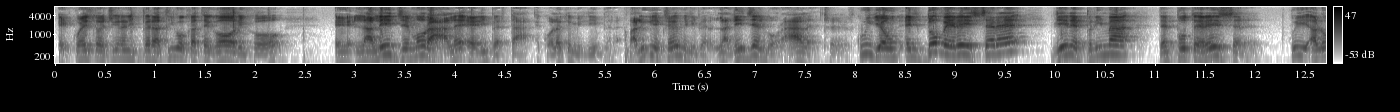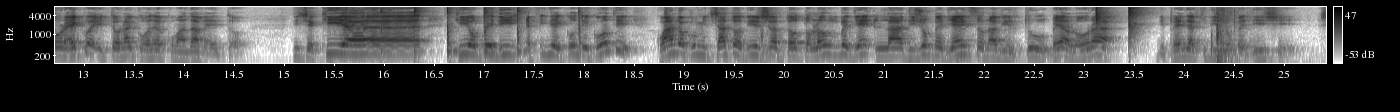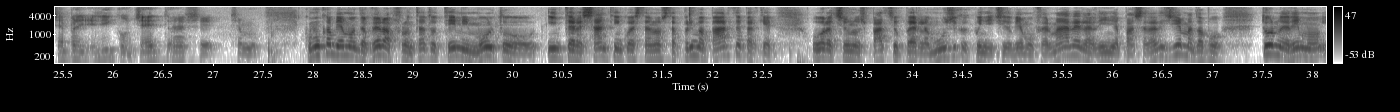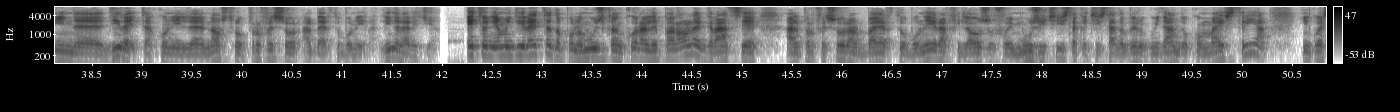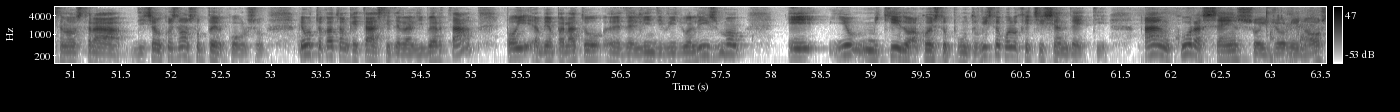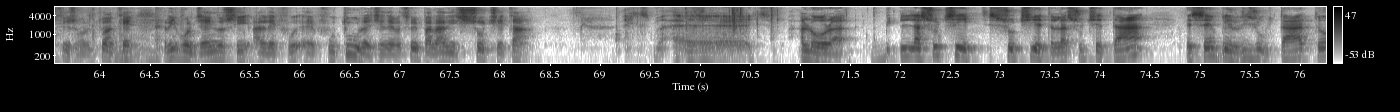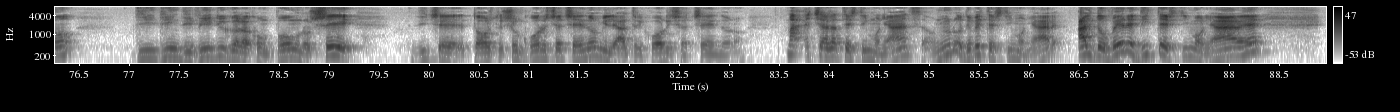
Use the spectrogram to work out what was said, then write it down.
e questo è l'imperativo categorico, eh, la legge morale è libertà, è quella che mi libera. Ma lui che cosa mi libera? La legge è il morale. Certo. Quindi è un- è il dover essere viene prima del poter essere. Qui allora ecco e torna al comandamento. Dice chi, eh, chi obbedisce, e fin dei conti, conti, quando ha cominciato a dire Sant'Otto, l'obbedien- la disobbedienza è una virtù, beh allora dipende a chi disobbedisci, sempre lì il concetto. Eh sì, diciamo. Comunque abbiamo davvero affrontato temi molto interessanti in questa nostra prima parte perché ora c'è uno spazio per la musica, quindi ci dobbiamo fermare, la linea passa alla regia, ma dopo torneremo in eh, diretta con il nostro professor Alberto Bonera. Linea alla regia. E torniamo in diretta dopo la musica ancora le parole, grazie al professor Alberto Bonera, filosofo e musicista che ci sta davvero guidando con maestria in nostra, diciamo, in questo nostro percorso. Abbiamo toccato anche i tasti della libertà, poi abbiamo parlato eh, dell'individualismo e io mi chiedo a questo punto, visto quello che ci siamo detti, ha ancora senso ai giorni nostri, soprattutto anche rivolgendosi alle fu- eh, future generazioni, parlare di società? Eh, allora, la, socie- società, la società è sempre il risultato di, di individui che la compongono. Se, dice Tolstoi, se un cuore si accende, mille altri cuori si accendono. Ma c'è la testimonianza, ognuno deve testimoniare, ha il dovere di testimoniare,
